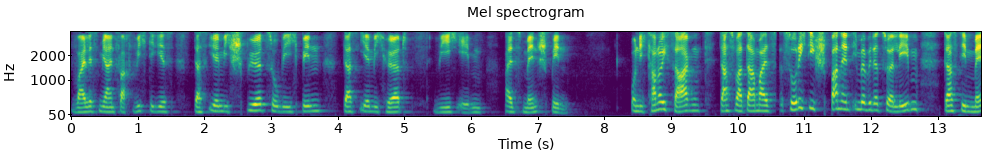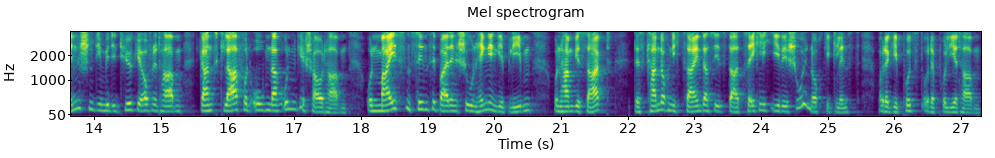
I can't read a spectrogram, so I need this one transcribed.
weil es mir einfach wichtig ist, dass ihr mich spürt, so wie ich bin, dass ihr mich hört, wie ich eben als Mensch bin. Und ich kann euch sagen, das war damals so richtig spannend, immer wieder zu erleben, dass die Menschen, die mir die Tür geöffnet haben, ganz klar von oben nach unten geschaut haben. Und meistens sind sie bei den Schuhen hängen geblieben und haben gesagt, das kann doch nicht sein, dass sie jetzt tatsächlich ihre Schuhe noch geglänzt oder geputzt oder poliert haben.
